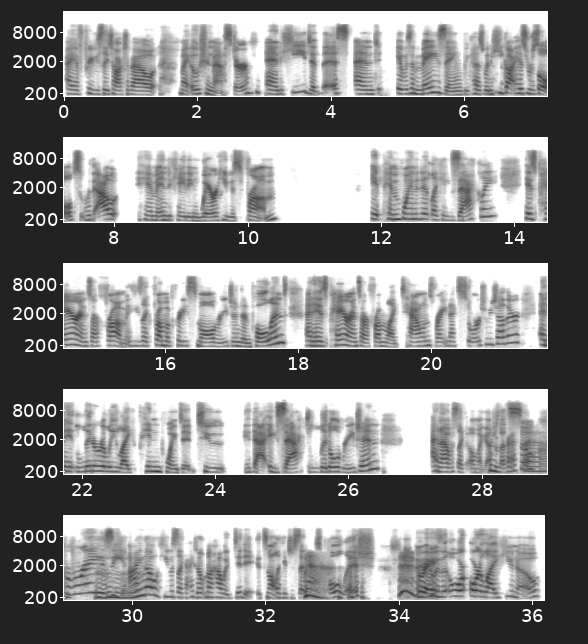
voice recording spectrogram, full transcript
I have previously talked about my ocean master, and he did this. And it was amazing because when he got his results without him indicating where he was from, it pinpointed it like exactly. His parents are from, he's like from a pretty small region in Poland, and his parents are from like towns right next door to each other. And it literally like pinpointed to that exact little region And I was like, oh my gosh, that's so crazy. Mm-hmm. I know. He was like, I don't know how it did it. It's not like it just said it was Polish. right. It was or or like, you know,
